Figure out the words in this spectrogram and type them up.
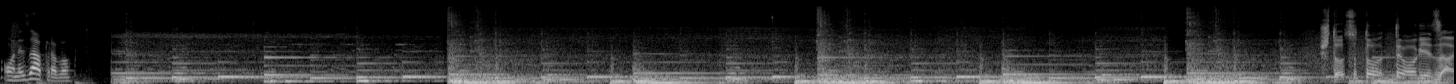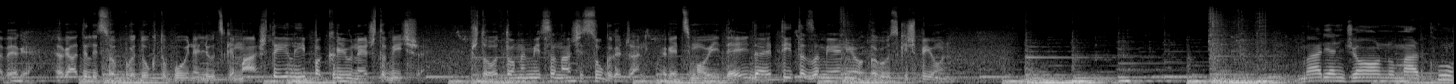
one zapravo? Što su to teorije zavjere? Radili se o produktu bujne ljudske mašte ili ipak kriju nešto više? Što o tome misle naši sugrađani? Recimo o ideji da je Tita zamijenio ruski špijun. Marijan John Marku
